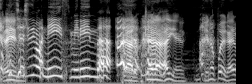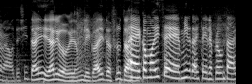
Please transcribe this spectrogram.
Increíble. Muchísimos nis, mi linda. Claro, que haga alguien que no puede caer una botellita ahí de algo, que un licuadito de fruta. Eh, como dice Mirta, viste, que le pregunta,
